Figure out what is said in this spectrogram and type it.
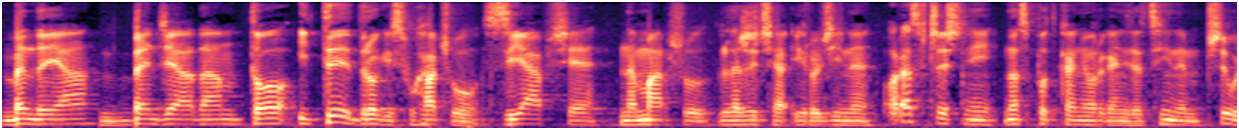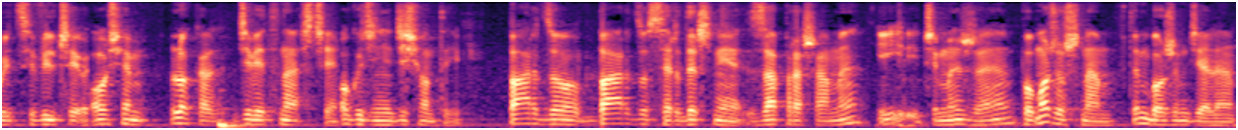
będę ja, będzie Adam, to i ty, drogi słuchaczu, zjaw się na Marszu dla Życia i Rodziny oraz wcześniej na spotkaniu organizacyjnym przy ulicy Wilczej 8, lokal 19 o godzinie 10. Bardzo, bardzo serdecznie zapraszamy i liczymy, że pomożesz nam w tym Bożym dziele.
